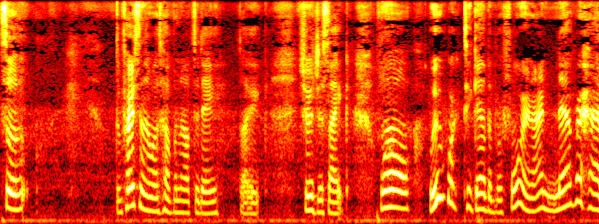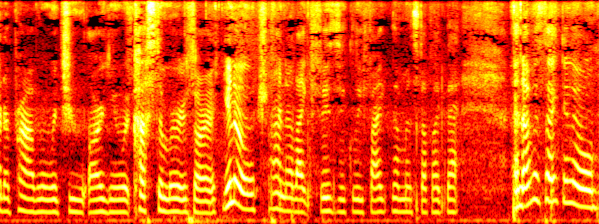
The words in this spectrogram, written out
So the person I was helping out today, like she was just like, Well, we worked together before and I never had a problem with you arguing with customers or, you know, trying to like physically fight them and stuff like that. And I was like, you know,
